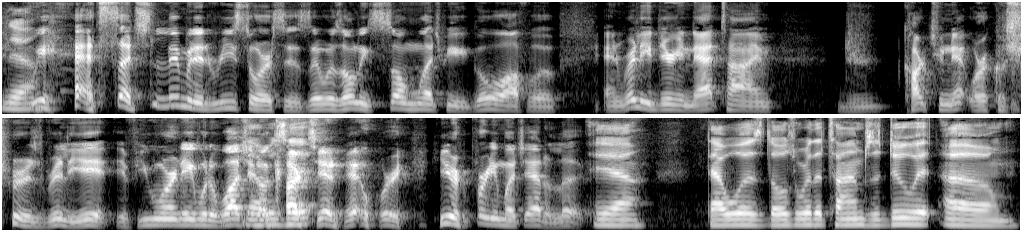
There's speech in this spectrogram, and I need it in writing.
Yeah. We had such limited resources. There was only so much we could go off of, and really during that time, Cartoon Network was was really it. If you weren't able to watch it on was it. Cartoon Network, you were pretty much out of luck. Yeah, that was those were the times to do it. Um,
